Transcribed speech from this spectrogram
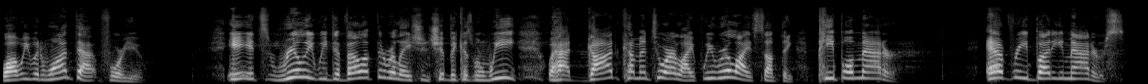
While we would want that for you, it's really, we developed the relationship because when we had God come into our life, we realized something people matter. Everybody matters.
